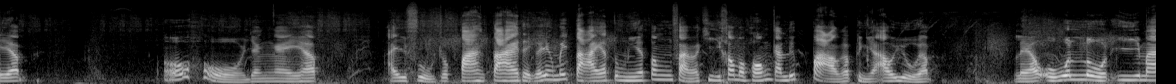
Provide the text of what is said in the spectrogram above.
ๆครับ โอ้โห ยังไงครับ ไอ้สูจะปางตายแต่ก็ยังไม่ตายครับ ตรงนี้ต้องฝ่ายมาคีเข้ามาพร้อมกันหรือเปล่าครับถึงจะเอาอยู่ครับ แล้วโอเวอร์โหลดอีมา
